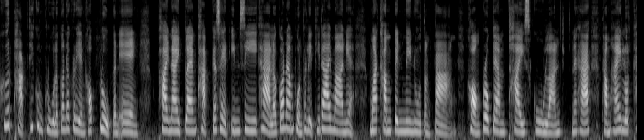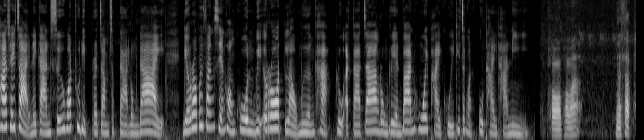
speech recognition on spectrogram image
พืชผักที่คุณครูแล้วก็นักเรียนเขาปลูกกันเอง ภายในแปลงผักเกษตรอินทรีย์ค่ะ แล้วก็นำผลผลิตที่ได้มาเนี่ยมาทำเป็นเมนูต่างๆ ของโปรแกรม Thai School Lunch นะคะทำให้ลดค่าใช้จ่ายในการซื้อวัตถุดิบประจำสัปดาห์ลงได้ เดี๋ยวเราไปฟังเสียงของคุณวิโรธเหล่าเมืองค่ะ ครูอัตราจ้างโรงเรียนบ้านห้วยไผ่ขุยที่จังหวัดอุทัยธานี พอเพราะว่าเนื้อสัตว์แพ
